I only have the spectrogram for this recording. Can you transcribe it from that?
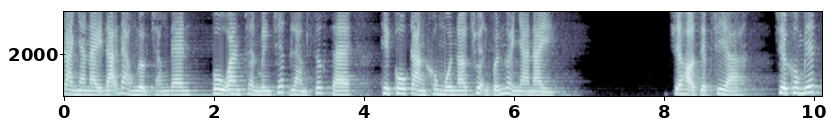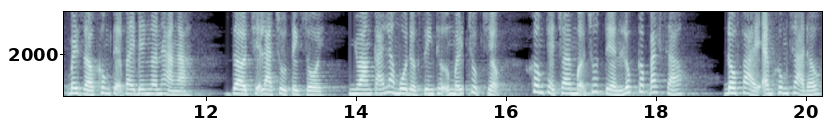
cả nhà này đã đảo ngược trắng đen, vô oan Trần Minh Chết làm xước xe, thì cô càng không muốn nói chuyện với người nhà này. Chị họ Diệp Chi à? Chị không biết bây giờ không tiện vay bên ngân hàng à? Giờ chị là chủ tịch rồi, nhoáng cái là mua được dinh thự mấy chục triệu, không thể cho em mượn chút tiền lúc cấp bách sao? Đâu phải em không trả đâu.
